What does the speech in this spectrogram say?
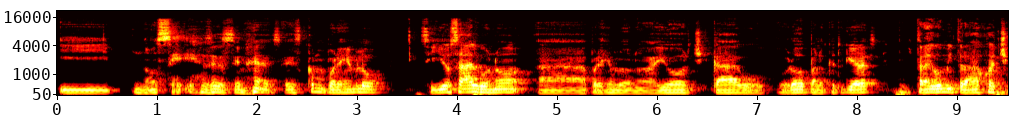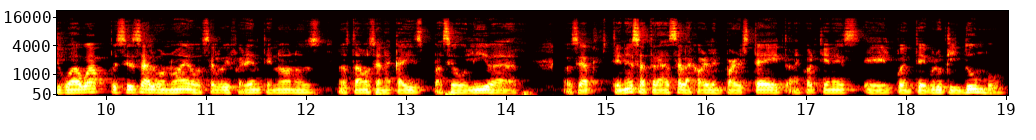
Y no sé, es, como por ejemplo, si yo salgo, ¿no? A, por ejemplo, Nueva York, Chicago, Europa, lo que tú quieras, traigo mi trabajo a Chihuahua, pues es algo nuevo, es algo diferente, ¿no? No, no estamos en la calle Paseo Bolívar. O sea, tienes atrás a lo mejor el Empire State, a lo mejor tienes el puente Brooklyn Dumbo,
